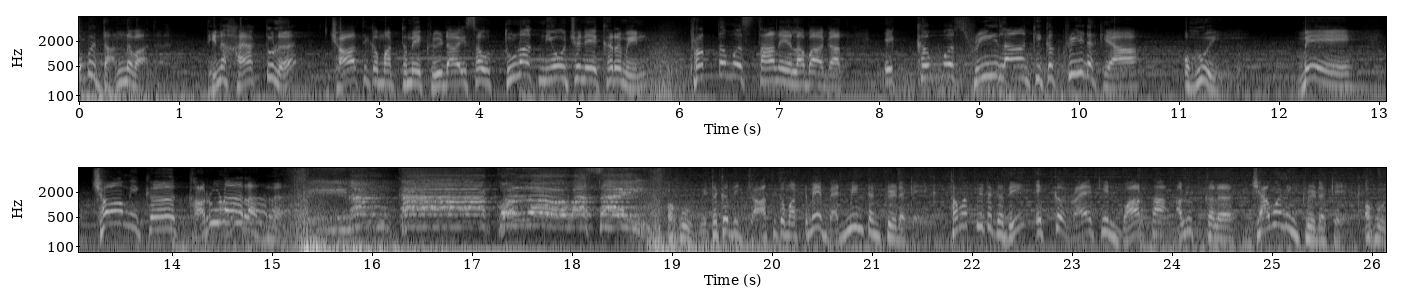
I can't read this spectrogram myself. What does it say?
ඔබ දන්නවාද. දින හයක් තුළ ජාතික මට්ටමේ ක්‍රීඩා ඉසව් තුනක් නියෝජනය කරමින් ප්‍රථම ස්ථානය ලබාගත් එක්කම ශ්‍රී ලාංකික ක්‍රීඩකයා ඔහුයි. මේ චාමික කරුණාරත්න. ඔහු විටකදි ජාතික මට්ටමේ බැඩ්මින්ටන් ක්‍රීඩකයෙක්. තවත් විටකදී එක්ක රෑකින් වාර්තා අලුත් කළ ජැවලින් ක්‍රීඩකයෙක්. ඔහු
